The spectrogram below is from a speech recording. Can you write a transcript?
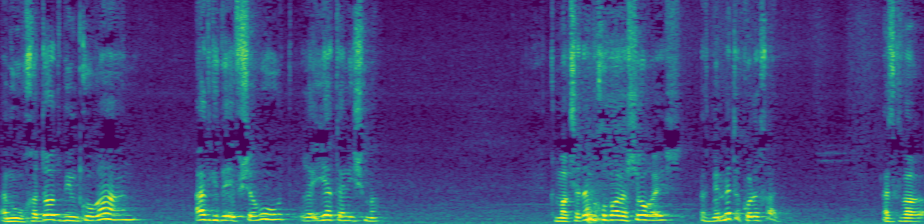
המאוחדות במקורן עד כדי אפשרות ראיית הנשמע. כלומר, כשאדם מחובר לשורש, אז באמת הכל אחד. אז כבר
